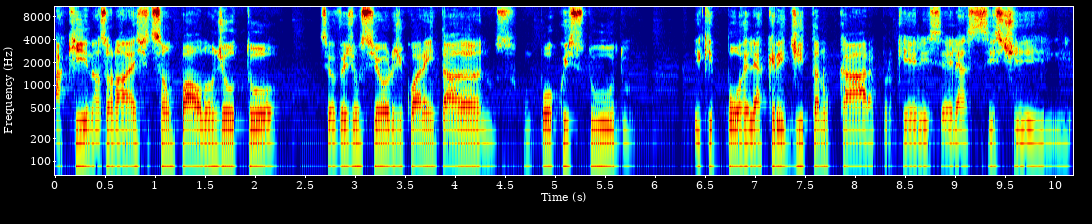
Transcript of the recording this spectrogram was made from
Aqui na Zona Leste de São Paulo, onde eu tô, se eu vejo um senhor de 40 anos, com pouco estudo, e que, porra, ele acredita no cara, porque ele, ele assiste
